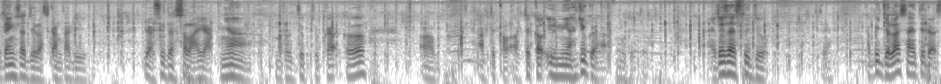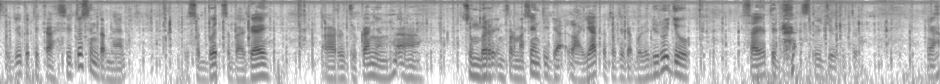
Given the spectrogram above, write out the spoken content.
seperti yang saya jelaskan tadi ya sudah selayaknya merujuk juga ke artikel artikel-artikel ilmiah juga begitu. Nah, itu saya setuju gitu ya. tapi jelas saya tidak setuju ketika situs internet disebut sebagai uh, rujukan yang uh, sumber informasi yang tidak layak atau tidak boleh dirujuk. Saya tidak setuju itu ya.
